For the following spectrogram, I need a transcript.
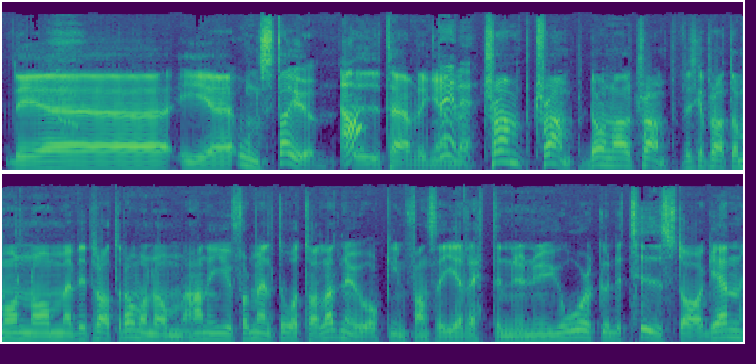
det är onsdag ju Ja, i tävlingen. det det. Trump, Trump, Donald Trump. Vi ska prata om honom. Vi pratade om honom. Han är ju formellt åtalad nu och infann sig i rätten i New York under tisdagen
